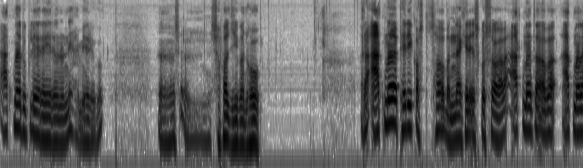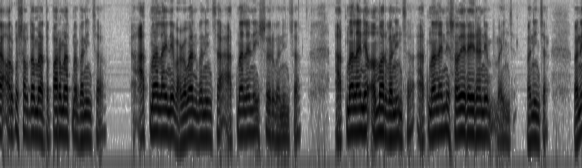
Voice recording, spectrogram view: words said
आत्मा रूपले रहिरहनु नै हामीहरूको सफल जीवन हो। र आत्मा फेरि कस्तो छ भन्दाखेरि यसको स्वभाव आत्मा त अब आत्मालाई अर्को शब्दमा त परमात्मा भनिन्छ। आत्मालाई नै भगवान् भनिन्छ आत्मालाई नै ईश्वर भनिन्छ आत्मालाई नै अमर भनिन्छ आत्मालाई नै सधैँ रहिरहने भनिन्छ भनिन्छ। भने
